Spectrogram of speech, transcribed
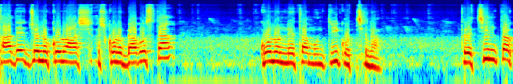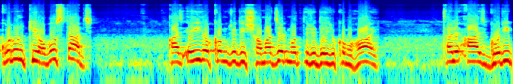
তাদের জন্য কোনো আশ্বাস, কোনো ব্যবস্থা, কোনো নেতা মন্ত্রী করছে না। তাহলে চিন্তা করুন কি অবস্থা আজ? আজ এই রকম যদি সমাজের মধ্যে যদি এইরকম হয় তাহলে আজ গরিব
